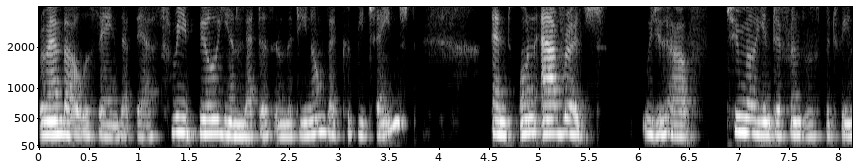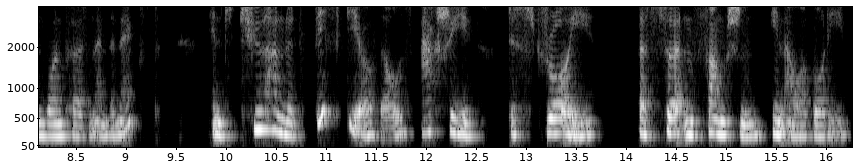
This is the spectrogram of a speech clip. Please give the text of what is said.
Remember, I was saying that there are 3 billion letters in the genome that could be changed. And on average, we do have 2 million differences between one person and the next. And 250 of those actually destroy a certain function in our body.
